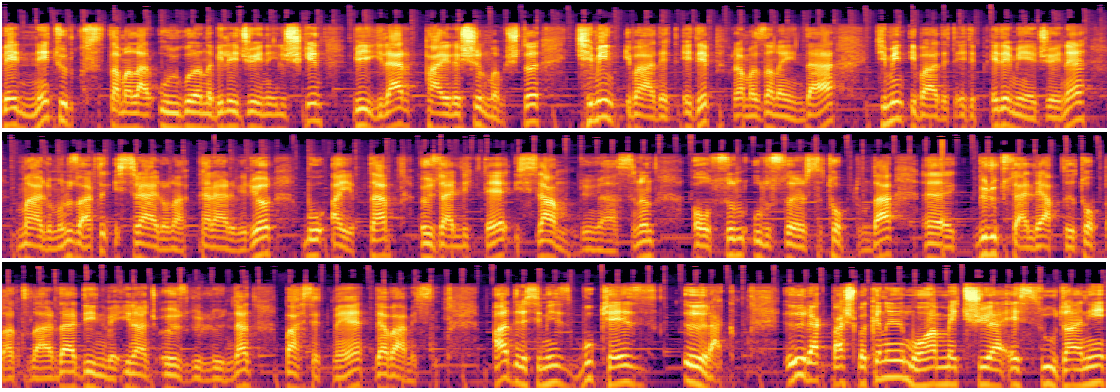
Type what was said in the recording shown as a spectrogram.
ve ne tür kısıtlamalar uygulanabileceğine ilişkin bilgiler paylaşılmamıştı. Kimin ibadet edip Ramazan ayında kimin ibadet edip edemeyeceğine malumunuz artık İsrail ona karar veriyor. Bu ayıpta özellikle İslam dünyasının olsun uluslararası toplumda e, Brüksel'de yaptığı toplantılarda din ve inanç özgürlüğünden bahsetmeye devam etsin. Adresimiz bu kez Irak. Irak Başbakanı Muhammed Şia Es-Sudani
